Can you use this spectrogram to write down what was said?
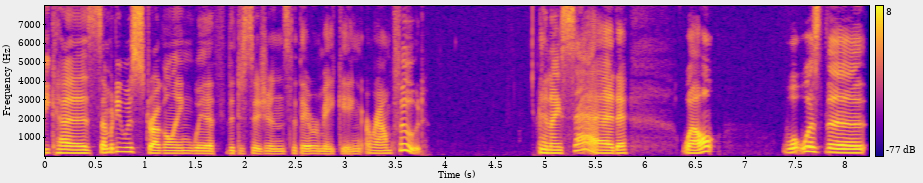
because somebody was struggling with the decisions that they were making around food. And I said, well, what was the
